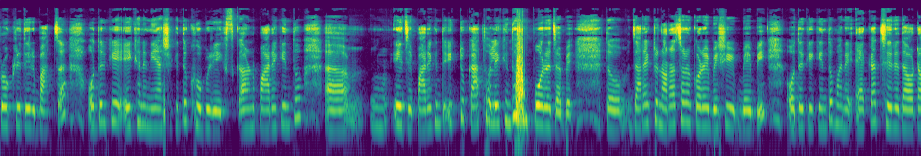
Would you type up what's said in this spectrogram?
প্রকৃতির বাচ্চা, ওদেরকে এইখানে নিয়ে আসা কিন্তু খুব রিস্ক। কারণ পারে কিন্তু এই যে পারে কিন্তু একটু কাত হলে কিন্তু পড়ে যাবে। তো যারা একটু নড়াচড়া করে বেশি বেবি ওদেরকে কিন্তু মানে একা ছেড়ে দেওয়াটা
